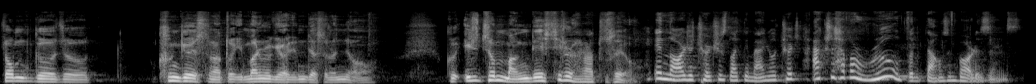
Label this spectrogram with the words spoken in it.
좀 그 저 큰 교회에서나 또 이만희 교회 이런 데서는요. 그 일천 망대 실을 하나 두세요. In larger churches like the Emmanuel Church, actually have a room for the thousand partisans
